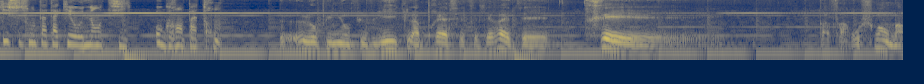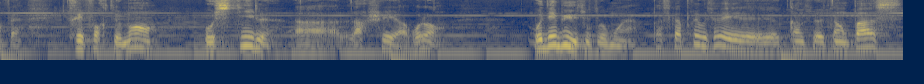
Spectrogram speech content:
qui se sont attaqués aux nantis, au grand patron. L'opinion publique, la presse, etc., était très, pas farouchement, mais enfin, très fortement hostile à l'archer, à Roland. Au début, tout au moins. Parce qu'après, vous savez, quand le temps passe,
